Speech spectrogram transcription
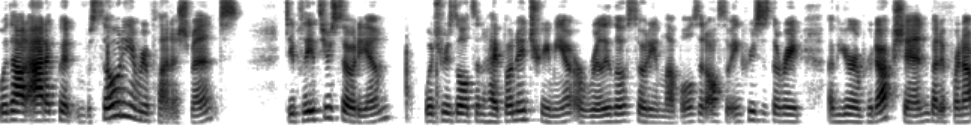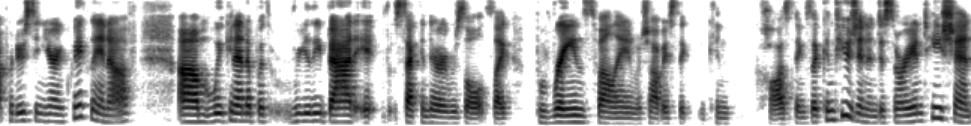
without adequate sodium replenishment, depletes your sodium, which results in hyponatremia or really low sodium levels. It also increases the rate of urine production, but if we're not producing urine quickly enough, um, we can end up with really bad secondary results like brain swelling, which obviously can cause things like confusion and disorientation.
